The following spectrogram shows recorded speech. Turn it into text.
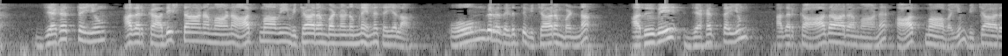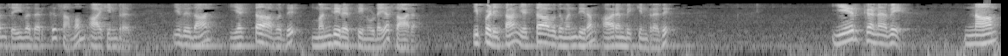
ஜெகத்தையும் அதற்கு அதிஷ்டானமான ஆத்மாவையும் விசாரம் பண்ணணும்னா என்ன செய்யலாம்? ஓம்ங்கிறத எடுத்து விசாரம் பண்ணா அதுவே ஜெகத்தையும் அதற்கு ஆதாரமான ஆத்மாவையும் விசாரம் செய்வதற்கு சமம் ஆகின்றது. இதுதான் எட்டாவது மந்திரத்தினுடைய சாரம். இப்படித்தான் எட்டாவது மந்திரம் ஆரம்பிக்கின்றது. ஏற்கனவே நாம்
